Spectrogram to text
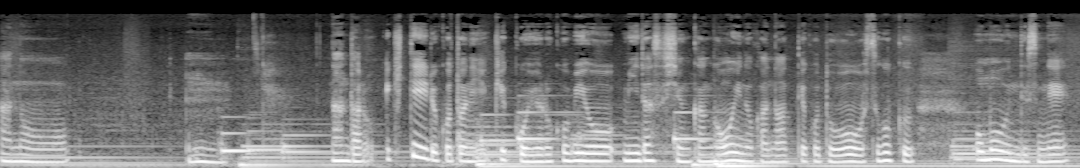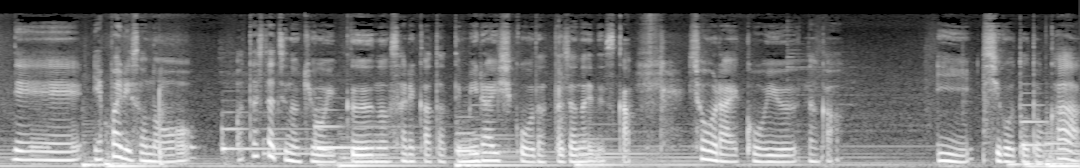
あのだろう生きていることに結構喜びを見いだす瞬間が多いのかなってことをすごく思うんですね。でやっぱりその私たちの教育のされ方って未来志向だったじゃないですか。将来こういうなんかいい仕事とか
